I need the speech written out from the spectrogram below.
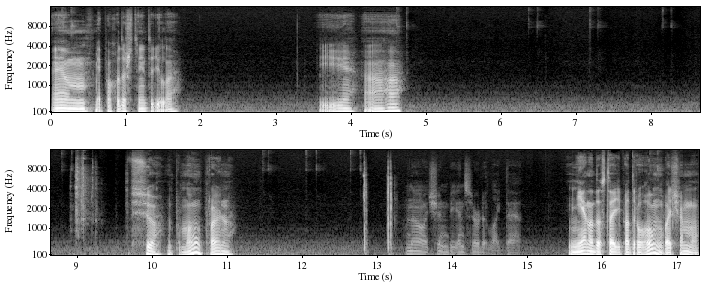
Эм, я походу что не то делаю. И, ага. Все, ну, по-моему, правильно. Не, надо ставить по-другому. Почему?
